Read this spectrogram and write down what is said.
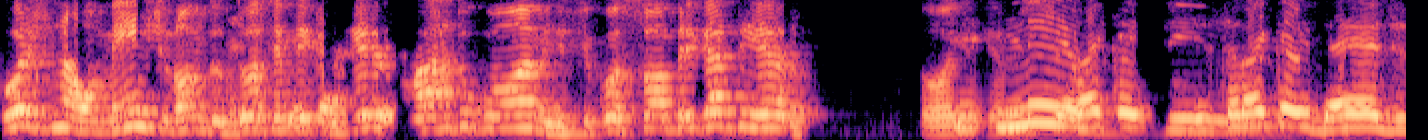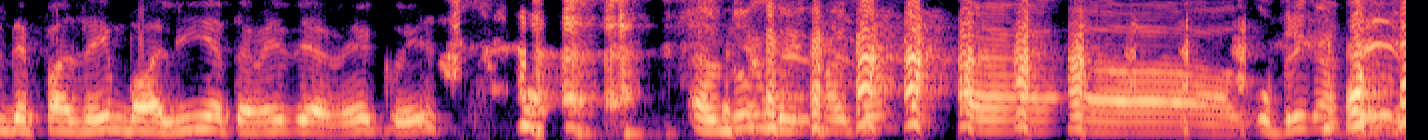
Originalmente, o nome do doce é Brigadeiro Eduardo Gomes, ficou só Brigadeiro. Olha, e, e será, que, será que a ideia de fazer em bolinha também tem a ver com isso? Eu não sei, mas é, é, o brigadeiro.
